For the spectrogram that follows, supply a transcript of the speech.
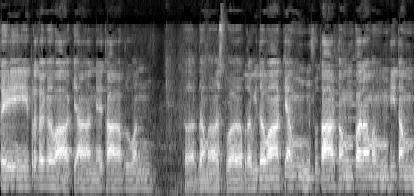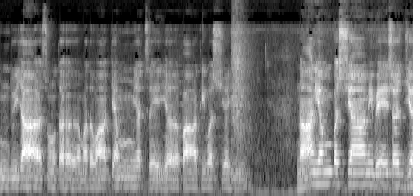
ते पृथग्वाक्यान्यथा ब्रुवन्। कर्दमस्त्वब्रविदवाक्यं सुतार्थं परमं हितं द्विजा शृणुतः मद्वाक्यं यच्छ्रेय पार्थिवस्य हि। नान्यं पश्यामि भेषज्य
